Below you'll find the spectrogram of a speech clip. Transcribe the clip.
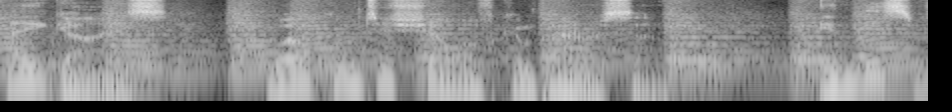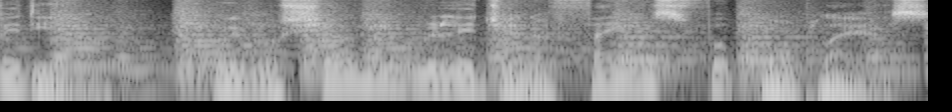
Hey guys, welcome to Show Off Comparison. In this video, we will show you religion of famous football players.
